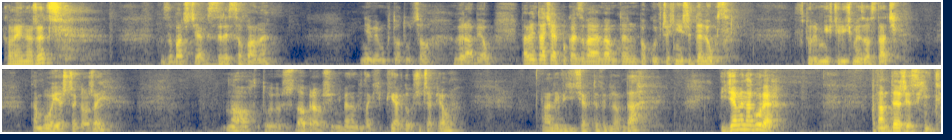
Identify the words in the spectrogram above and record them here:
Kolejna rzecz. Zobaczcie, jak zrysowane. Nie wiem, kto tu co wyrabiał. Pamiętacie, jak pokazywałem Wam ten pokój wcześniejszy deluxe, w którym nie chcieliśmy zostać? Tam było jeszcze gorzej. No, tu już, dobra, już się nie będę do takich pierdół przyczepiał. Ale widzicie, jak to wygląda. Idziemy na górę. Tam też jest hit.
